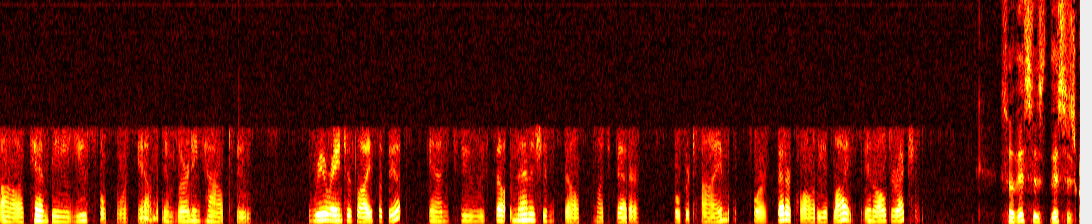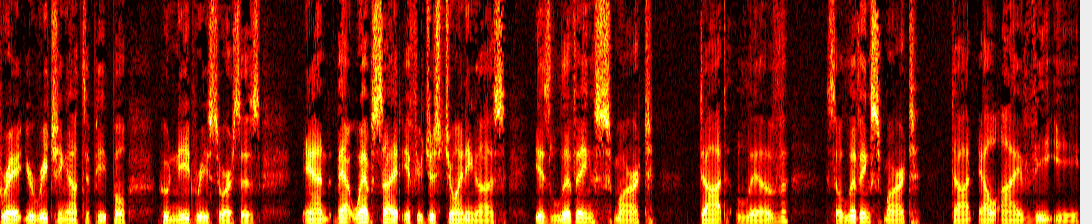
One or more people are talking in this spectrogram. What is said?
uh, can be useful for him in learning how to rearrange his life a bit and to self- manage himself much better over time for better quality of life in all directions. So this is this is great. You're reaching out to people who need resources, and that website, if you're just joining us, is livingsmart.live. So livingsmart.live,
